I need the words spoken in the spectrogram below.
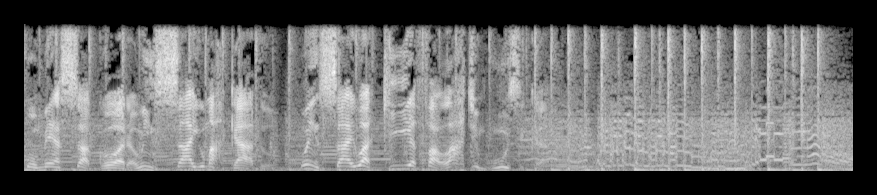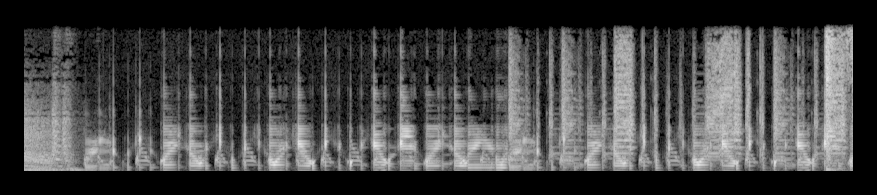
Começa agora o ensaio marcado. O ensaio aqui é falar de música.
